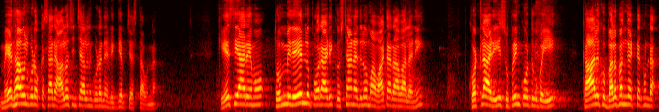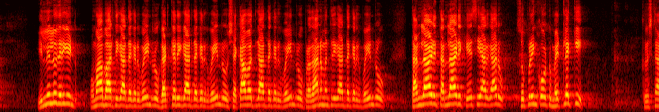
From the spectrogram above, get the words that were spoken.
మేధావులు కూడా ఒక్కసారి ఆలోచించాలని కూడా నేను విజ్ఞప్తి చేస్తూ ఉన్నా. కేసీఆర్ ఏమో తొమ్మిదేండ్లు పోరాడి కృష్ణానదిలో మా వాటా రావాలని కొట్లాడి సుప్రీంకోర్టుకు పోయి కాలుకు బలపం కట్టకుండా ఇల్లు తిరిగిండు. ఉమాభారతి గారి దగ్గరికి పోయినరు గడ్కరీ గారి దగ్గరికి పోయినరు షెకావత్ గారి దగ్గరికి పోయినరు ప్రధానమంత్రి గారి దగ్గరికి పోయినరు తన్లాడి తన్లాడి కేసీఆర్ గారు సుప్రీంకోర్టు మెట్లెక్కి కృష్ణా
